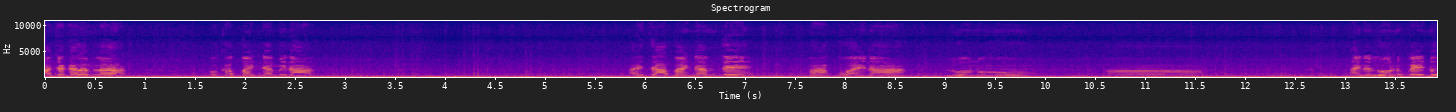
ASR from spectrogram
మధ్యకాలంలో ఒక బండి అమ్మిన. అయితే ఆ బండి అమ్మితే మాకు ఆయన లోను ఆయన లోన్ పోయిండు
